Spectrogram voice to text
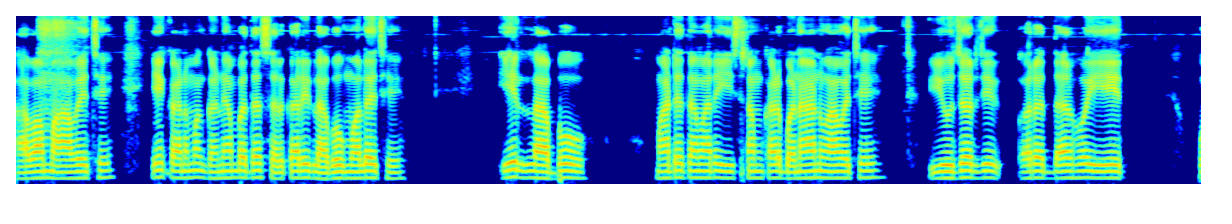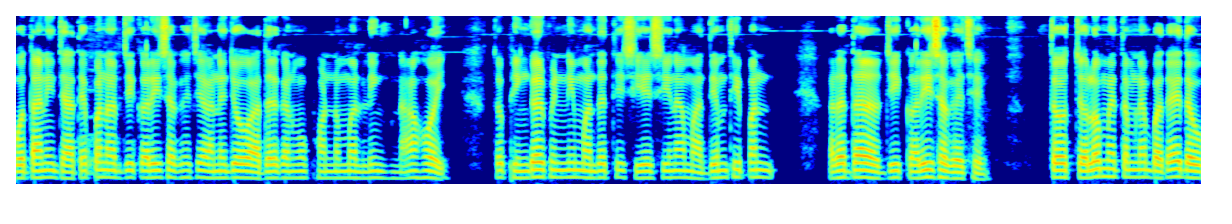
આવવામાં આવે છે. એ કાર્ડમાં ઘણા બધા સરકારી લાભો મળે છે. એ લાભો માટે તમારે ઈ શ્રમ કાર્ડ બનાવવાનું આવે છે. યુઝર જે અરજદાર હોય એ પોતાની જાતે પણ અરજી કરી શકે છે અને જો આધાર કાર્ડમાં ફોન નંબર લિંક ના હોય તો ફિંગરપ્રિન્ટની મદદથી સીએસસીના માધ્યમથી પણ અરજદાર અરજી કરી શકે છે. તો ચલો મેં તમને બતાવી દઉં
